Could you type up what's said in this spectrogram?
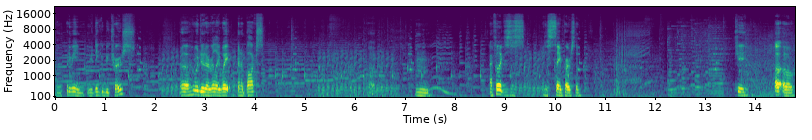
Uh, what do you mean? You think you'd be cursed? Uh, who would do that really? Wait, in a box? Uh, hmm. I feel like this is the same person. Okay. Uh-oh.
